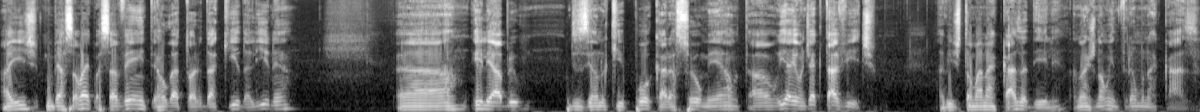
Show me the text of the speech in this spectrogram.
aí conversa vai, conversa vem, interrogatório daqui, dali, né? Ah, ele abre dizendo que, pô, cara, sou eu mesmo tal. E aí, onde é que tá a vítima? A vítima estava na casa dele. Nós não entramos na casa.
